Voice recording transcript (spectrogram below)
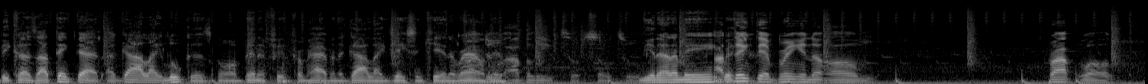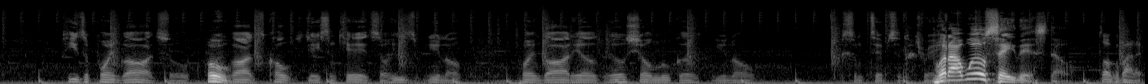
because I think that a guy like Luka is going to benefit from having a guy like Jason Kidd around Do him. I believe too, so too. You know what I mean? I But- think they're bringing the um, prop. Well, he's a point guard, so Who? point guard's coach Jason Kidd. So he's you know point guard. He'll he'll show Luka you know some tips in the trade. But I will say this though. Talk about it.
